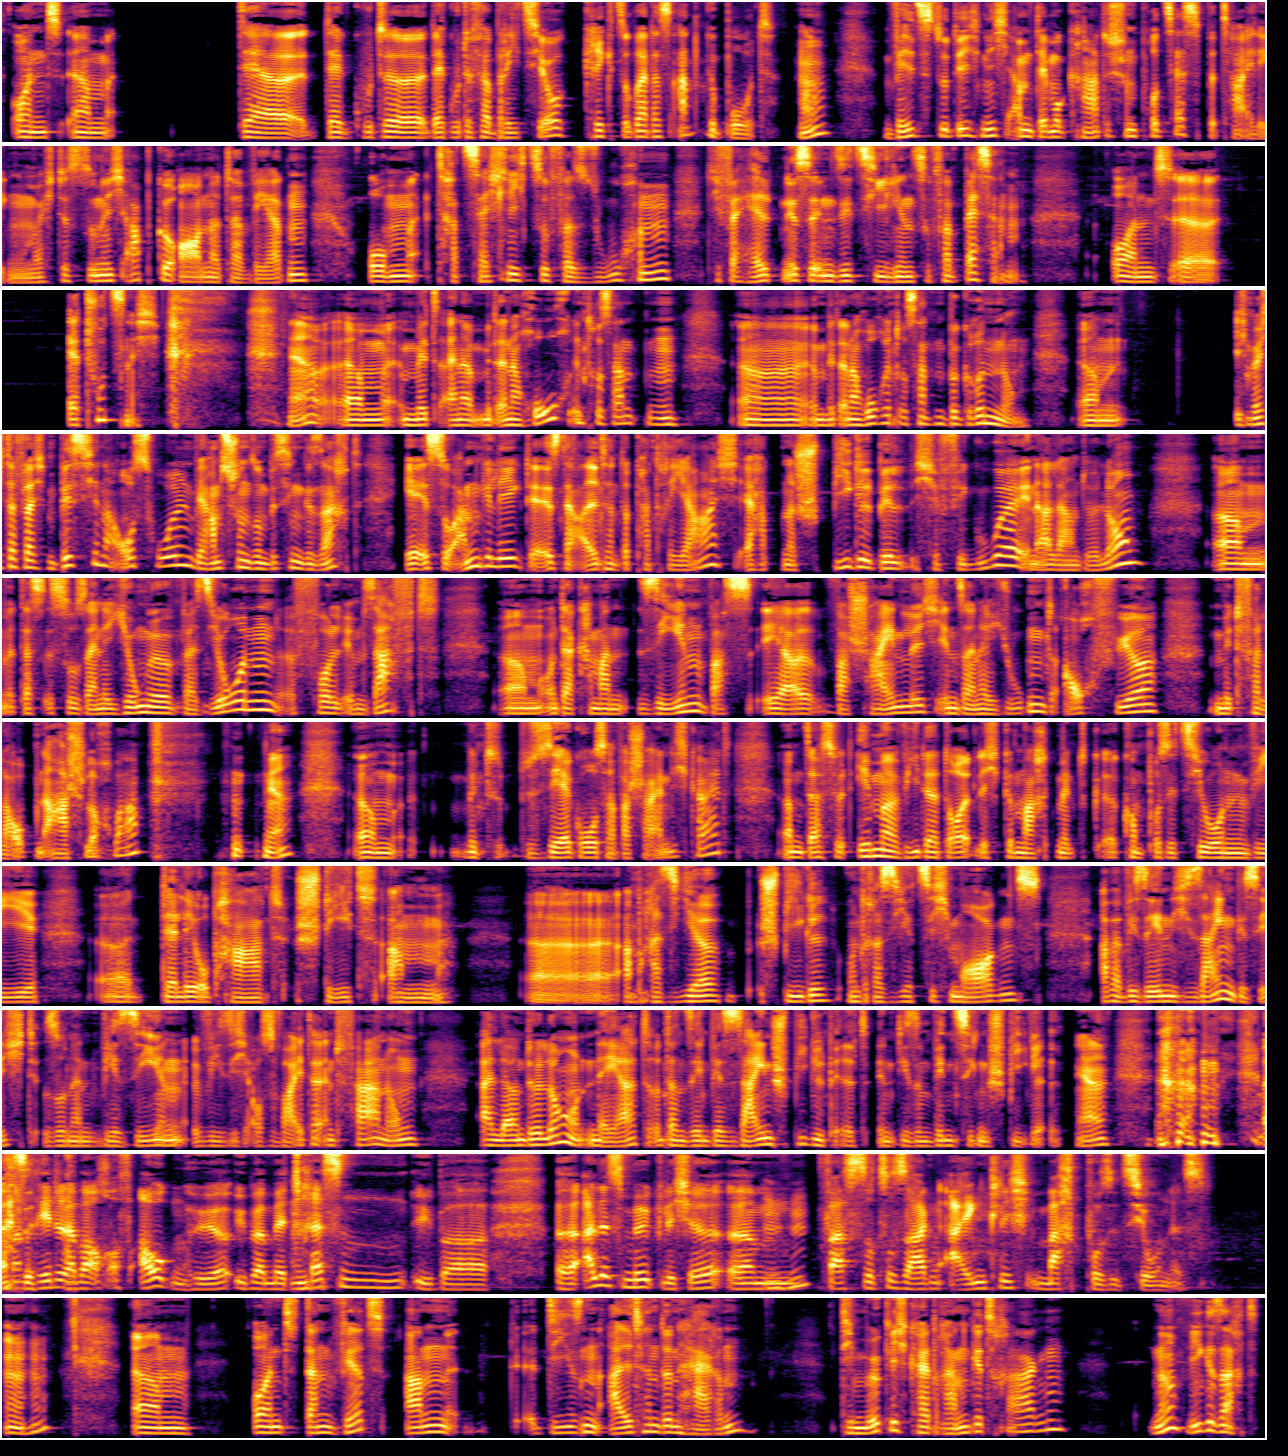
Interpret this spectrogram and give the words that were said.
Und ähm, der, der gute, der gute Fabrizio kriegt sogar das Angebot. Hm? Willst du dich nicht am demokratischen Prozess beteiligen? Möchtest du nicht Abgeordneter werden, um tatsächlich zu versuchen, die Verhältnisse in Sizilien zu verbessern? Und äh, er tut's nicht. ja, ähm, mit einer mit einer hochinteressanten äh, mit einer hochinteressanten Begründung. Ähm, ich möchte da vielleicht ein bisschen ausholen. Wir haben es schon so ein bisschen gesagt. Er ist so angelegt, er ist der alternde Patriarch. Er hat eine spiegelbildliche Figur in Alain Delon. Ähm, das ist so seine junge Version, voll im Saft. Ähm, und da kann man sehen, was er wahrscheinlich in seiner Jugend auch für mit Verlaub ein Arschloch war. ja, ähm, mit sehr großer Wahrscheinlichkeit. Ähm, das wird immer wieder deutlich gemacht mit äh, Kompositionen wie äh, der Leopard steht am äh, am Rasierspiegel und rasiert sich morgens. Aber wir sehen nicht sein Gesicht, sondern wir sehen, wie sich aus weiter Entfernung Alain Delon nähert und dann sehen wir sein Spiegelbild in diesem winzigen Spiegel. Ja? also, Man redet aber auch auf Augenhöhe über Mätressen, mhm. über äh, alles Mögliche, ähm, mhm. was sozusagen eigentlich Machtposition ist. Mhm. Ähm, und dann wird an diesen alternden Herrn die Möglichkeit rangetragen, ne, wie gesagt,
